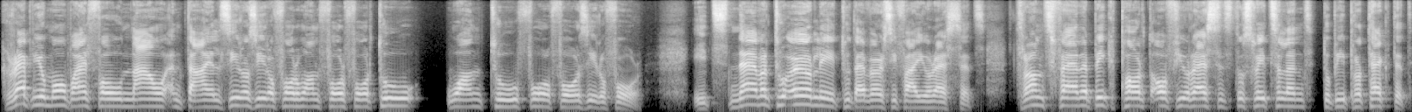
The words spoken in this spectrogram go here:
grab your mobile phone now and dial 00414421244404. It's never too early to diversify your assets. Transfer a big part of your assets to Switzerland to be protected.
